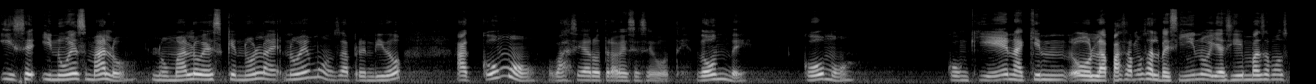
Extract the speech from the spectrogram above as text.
Y, se, y no es malo, lo malo es que no, la, no hemos aprendido a cómo vaciar otra vez ese bote, dónde, cómo, con quién, a quién, o la pasamos al vecino y así pasamos,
